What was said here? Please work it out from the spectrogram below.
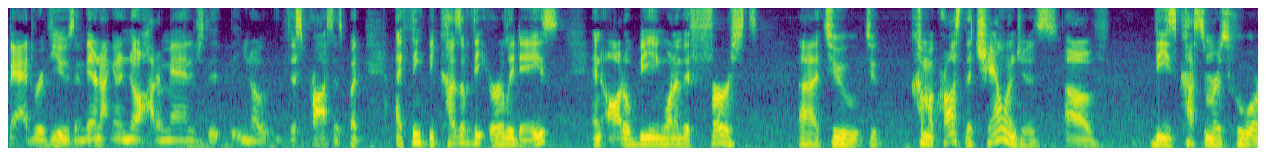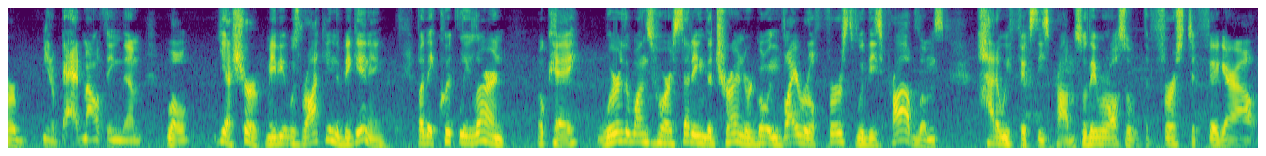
bad reviews and they're not going to know how to manage the, you know this process but i think because of the early days and auto being one of the first uh, to to come across the challenges of these customers who are you know bad mouthing them. Well yeah sure maybe it was rocky in the beginning but they quickly learned okay we're the ones who are setting the trend or going viral first with these problems. How do we fix these problems? So they were also the first to figure out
